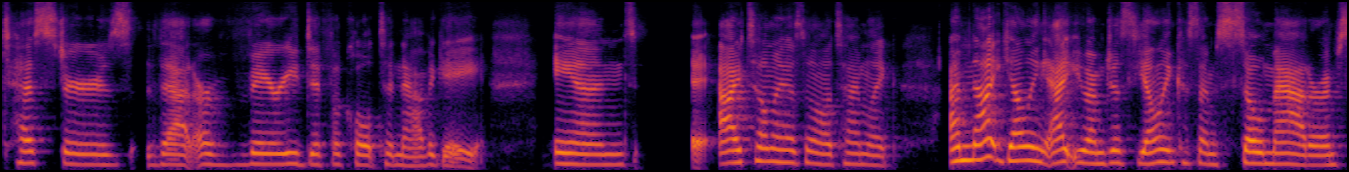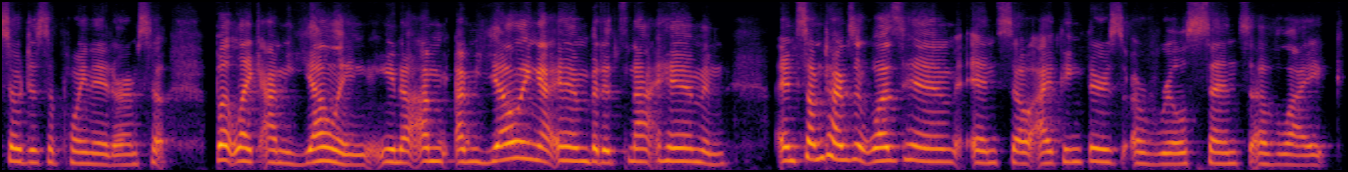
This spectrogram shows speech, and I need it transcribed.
testers that are very difficult to navigate. And I tell my husband all the time, like, I'm not yelling at you. I'm just yelling because I'm so mad or I'm so disappointed or I'm so but like I'm yelling, you know, I'm I'm yelling at him, but it's not him. And and sometimes it was him. And so I think there's a real sense of like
